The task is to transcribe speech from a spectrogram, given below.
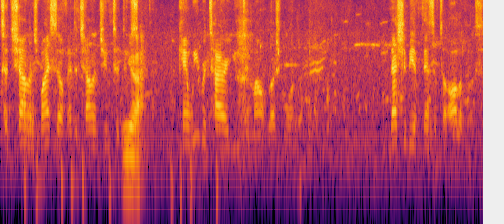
to challenge myself and to challenge you to do yeah. something. Can we retire using Mount Rushmore? That should be offensive to all of us,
